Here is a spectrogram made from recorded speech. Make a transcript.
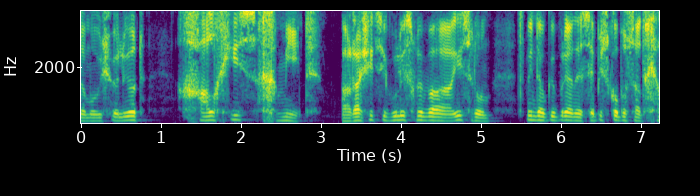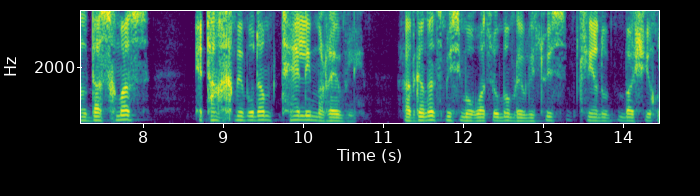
უნდა მოვიშველიოთ ხალხის ხმით. რაშიც იგულისხმება ის, რომ წმინდა კვიპრიანეს ეპისკოპოსად ხელდასხმას ეთანხმებოდა მთელი მრევლი, რადგანაც მისი მოღვაწეობა მრევლისთვის მთლიანობაში იყო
